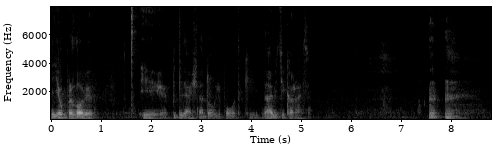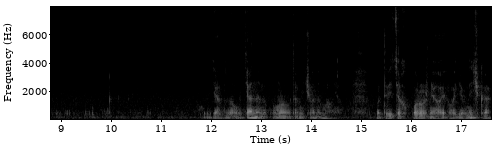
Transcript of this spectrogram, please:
Є в прилові і підлящ на довгі поводки, навіть і карась. Як знову тягне, але, по-моєму, там нічого немає. От дивіться, порожня годівничка,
